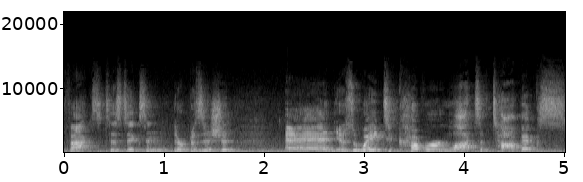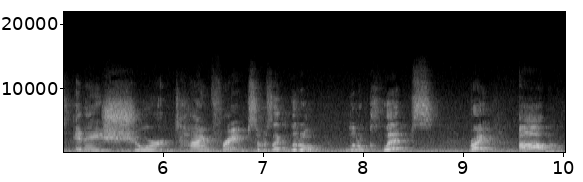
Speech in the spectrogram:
facts, statistics, and their position, and it was a way to cover lots of topics in a short time frame. So it was like little little clips, right? Um,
